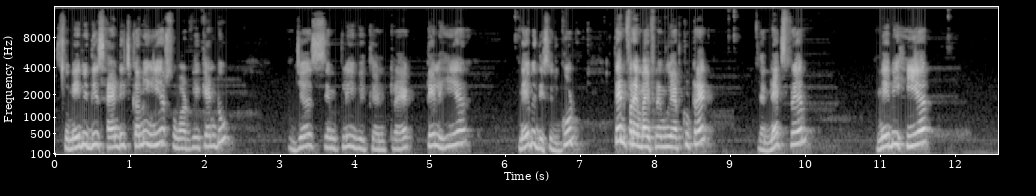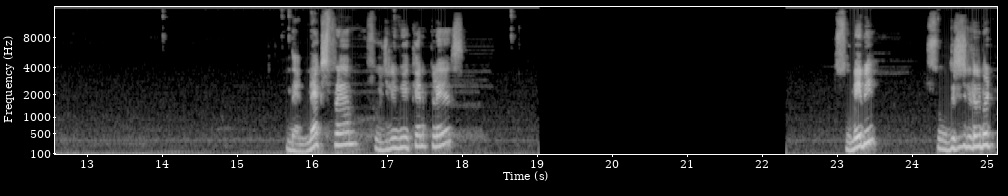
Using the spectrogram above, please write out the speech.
so maybe this hand is coming here. So what we can do? Just simply we can track till here. Maybe this is good. Then frame by frame we have to track the next frame maybe here. Then next frame so usually we can place so maybe. So this is a little bit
